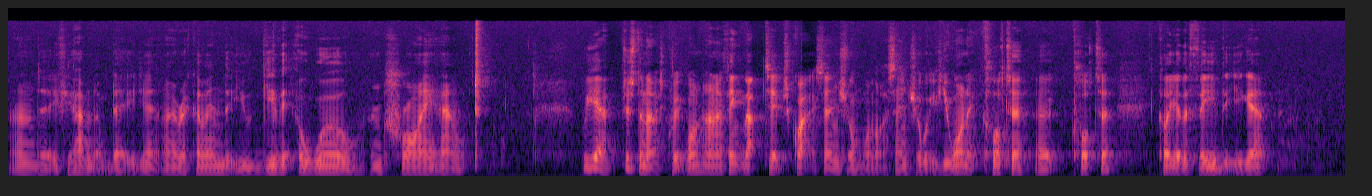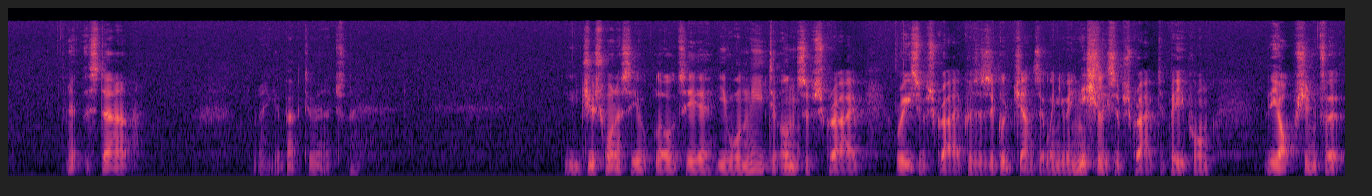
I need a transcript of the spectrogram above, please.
And uh, if you haven't updated yet, I recommend that you give it a whirl and try it out. But yeah, just a nice quick one, and I think that tip's quite essential. Well, not essential, but if you want to clutter, uh, clutter, clear the feed that you get at the start, let me get back to it actually. You just want to see uploads here. You will need to unsubscribe, resubscribe, because there's a good chance that when you initially subscribe to people, the option for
